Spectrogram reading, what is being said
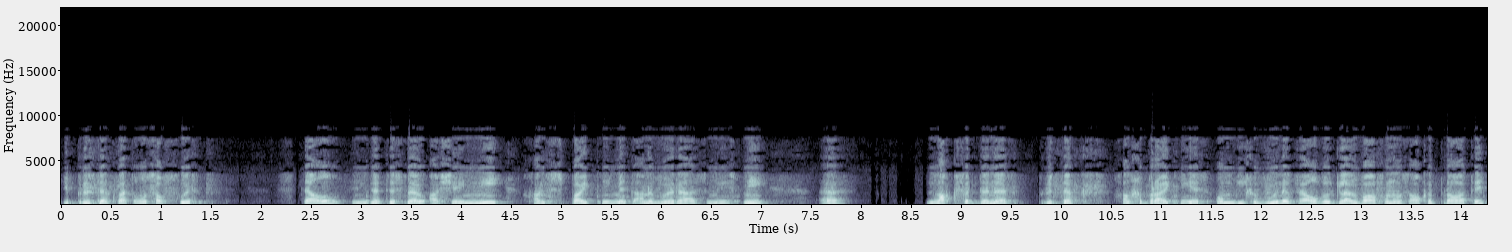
die produk wat ons sal voor stel en dit is nou as jy nie gaan spuit nie met ander woorde as 'n mens nie 'n uh, lakverdunner produk gaan gebruik nie is om die gewone velvet glow waarvan ons al gepraat het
